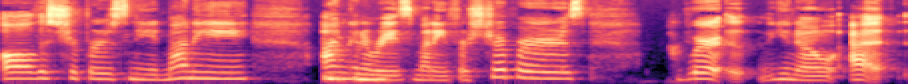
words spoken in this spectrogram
all the strippers need money. I'm going to mm-hmm. raise money for strippers. We're, you know, at,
